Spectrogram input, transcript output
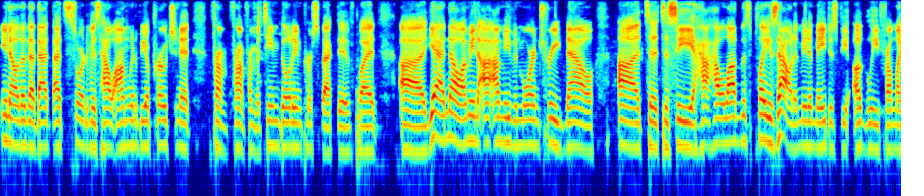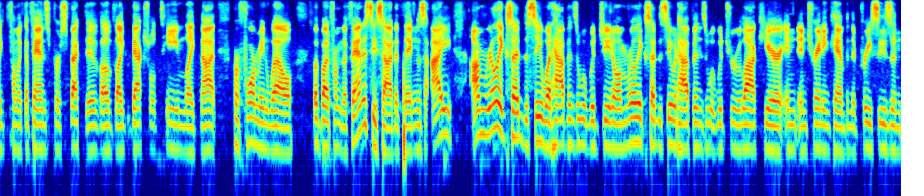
You know that that that that's sort of is how I'm going to be approaching it from from from a team building perspective. But uh, yeah, no, I mean I, I'm even more intrigued now uh, to to see how, how a lot of this plays out. I mean, it may just be ugly from like from like a fan's perspective of like the actual team like not performing well. But but from the fantasy side of things, I I'm really excited to see what happens with, with Geno. I'm really excited to see what happens with, with Drew Lock here in, in training camp in the preseason,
